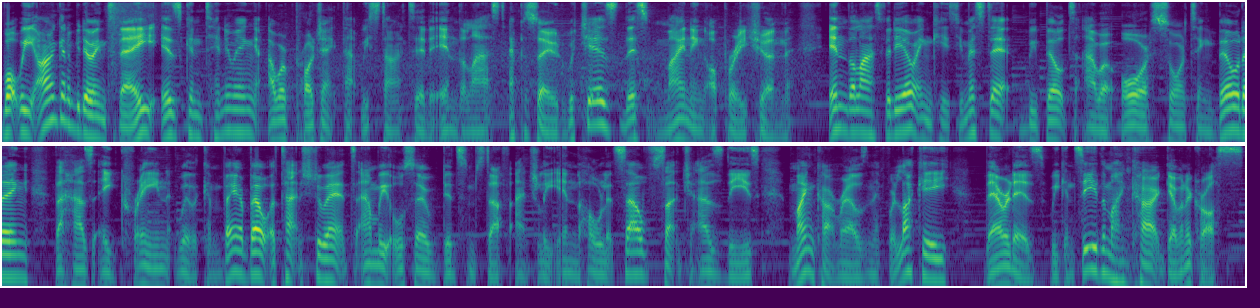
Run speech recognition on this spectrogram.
What we are going to be doing today is continuing our project that we started in the last episode, which is this mining operation. In the last video, in case you missed it, we built our ore sorting building that has a crane with a conveyor belt attached to it, and we also did some stuff actually in the hole itself, such as these minecart rails, and if we're lucky, there it is, we can see the minecart going across.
